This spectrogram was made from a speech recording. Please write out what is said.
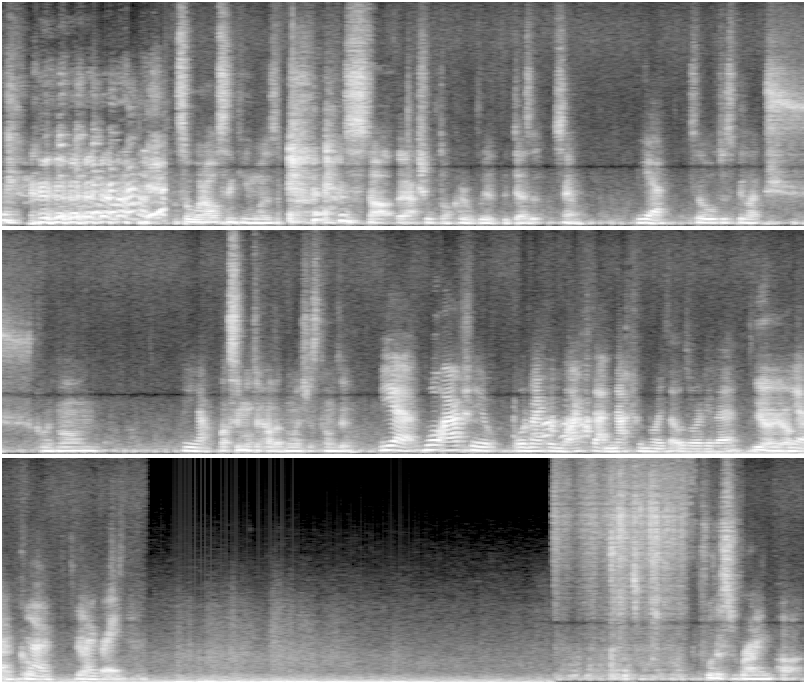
so what I was thinking was start the actual doco with the desert sound. Yeah, So it'll just be like shh, going on, yeah, like similar to how that noise just comes in. yeah. Well, I actually automatically liked that natural noise that was already there. Yeah, yeah, okay, yeah, cool. no, yeah. I agree. For this running part,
